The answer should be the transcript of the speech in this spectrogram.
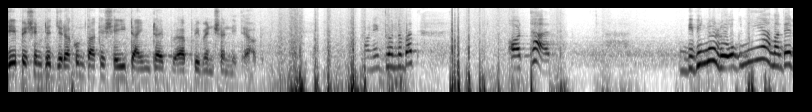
যে পেশেন্টের যেরকম, তাকে সেই টাইমটায় প্রিভেনশন নিতে হবে। অনেক ধন্যবাদ। অর্থাৎ বিভিন্ন রোগ নিয়ে আমাদের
